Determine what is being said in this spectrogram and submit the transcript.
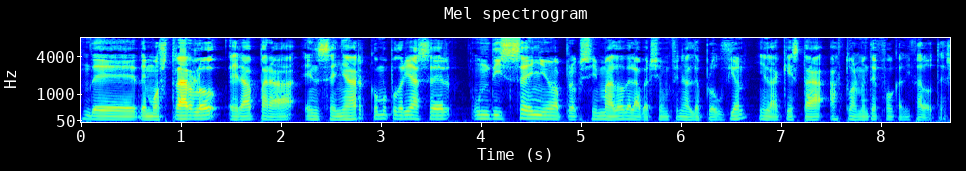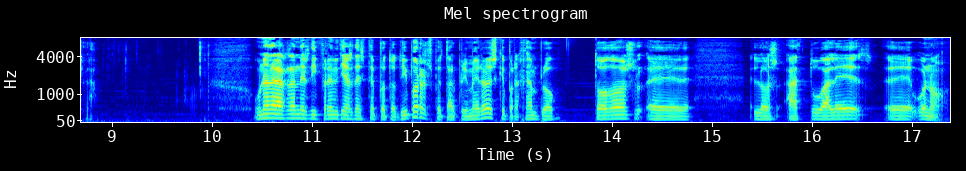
de, de mostrarlo era para enseñar cómo podría ser un diseño aproximado de la versión final de producción en la que está actualmente focalizado Tesla. Una de las grandes diferencias de este prototipo respecto al primero es que, por ejemplo, todos eh, los actuales, eh, bueno,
